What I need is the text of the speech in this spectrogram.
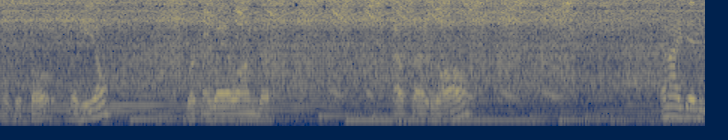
There's the sole, the heel. Work my way along the outside wall. And I didn't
